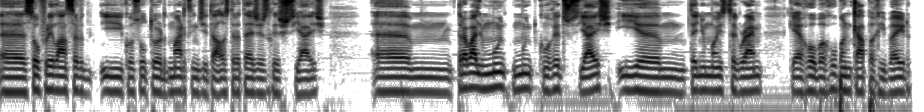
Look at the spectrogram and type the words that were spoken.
Uh, sou freelancer e consultor de marketing digital, estratégias de redes sociais. Um, trabalho muito, muito com redes sociais e um, tenho o meu Instagram que é RubenKRibeiro,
